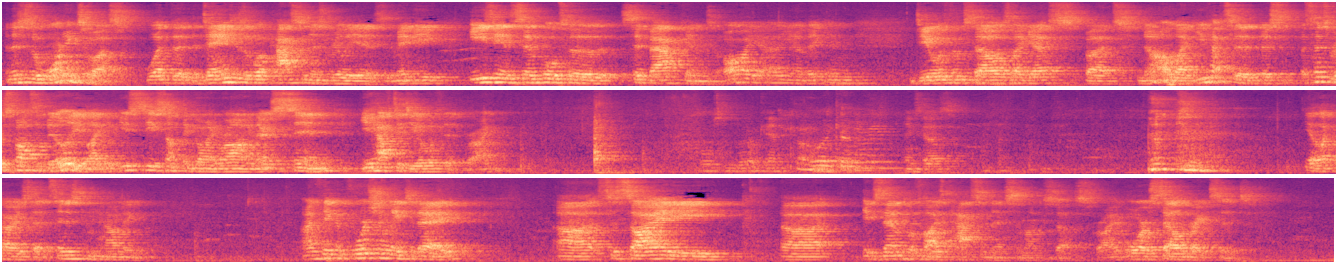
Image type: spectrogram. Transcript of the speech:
And this is a warning to us, what the, the dangers of what passiveness really is. It may be easy and simple to sit back and, oh yeah, you know, they can deal with themselves, I guess, but no, like you have to, there's a sense of responsibility, like if you see something going wrong and there's sin, you have to deal with it, right? Okay. Okay. Thanks, guys. yeah, like I already said, sin is compounding. I think, unfortunately, today, uh, society uh, exemplifies passiveness amongst us, right? Or celebrates it.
